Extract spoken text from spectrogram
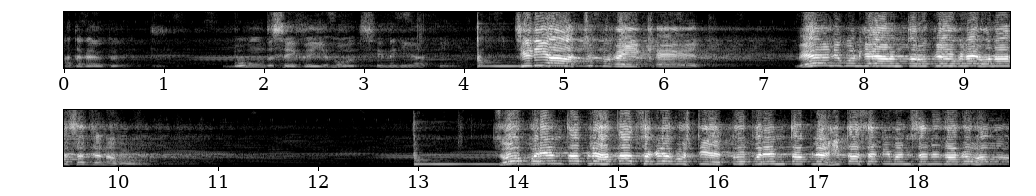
आता काय होतं? बूंद से गई होत से नाही आती. चिडिया चुप गई खेत. वेळ निघून गेल्यानंतर उपयोग नाही होणार सज्जन हो. जोपर्यंत आपल्या हातात सगळ्या गोष्टी आहेत तोपर्यंत आपल्या हितासाठी माणसानं जागा व्हावं.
